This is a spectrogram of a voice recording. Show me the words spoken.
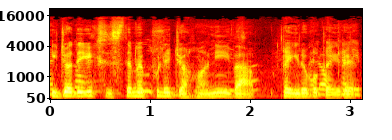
ایجاد یک سیستم پول جهانی و غیره و غیره.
